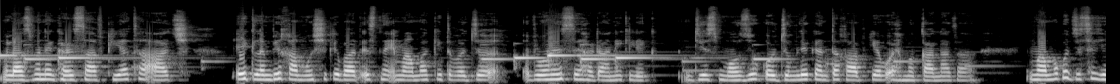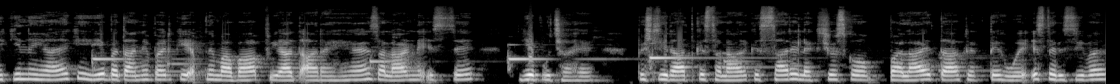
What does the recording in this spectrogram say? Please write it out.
ملازمہ نے گھر صاف کیا تھا۔ آج ایک لمبی خاموشی کے بعد اس نے امامہ کی توجہ رونے سے ہٹانے کے لیے جس موضوع اور جملے کا انتخاب کیا وہ احمقانہ تھا۔ امامہ کو جسے یقین نہیں آیا کہ یہ بتانے پر کہ اپنے ماں باپ یاد آ رہے ہیں سالار نے اس سے یہ پوچھا ہے۔ پچھلی رات کے سالار کے سارے لیکچرز کو بالائے طاق رکھتے ہوئے اس نے ریسیور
